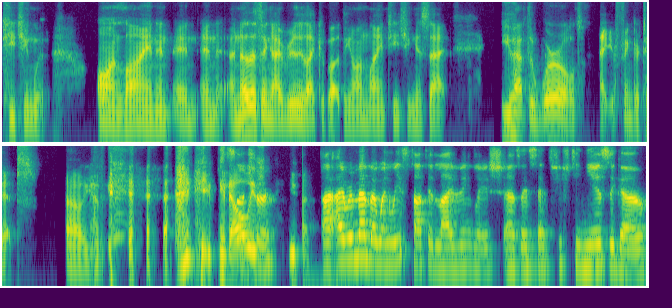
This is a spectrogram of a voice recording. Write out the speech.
teaching with online. And, and and another thing i really like about the online teaching is that you have the world at your fingertips. Oh you have you can So always you, I, I remember when we started Live English, as I said, 15 years ago,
